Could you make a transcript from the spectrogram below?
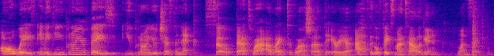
always anything you put on your face you put on your chest and neck. So that's why i like to gua sha the area. I have to go fix my towel again. One second.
